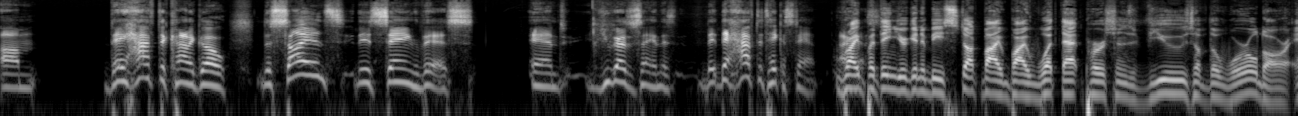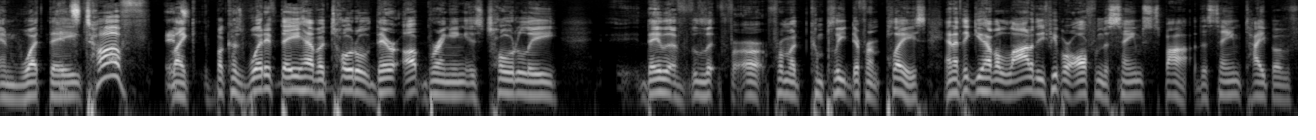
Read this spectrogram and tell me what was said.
Um, they have to kind of go. The science is saying this, and you guys are saying this. They, they have to take a stand, I right, guess. but then you're going to be stuck by by what that person's views of the world are and what they it's tough. It's- like because what if they have a total their upbringing is totally they live li- for, from a complete different place and i think you have a lot of these people are all from the same spot the same type of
